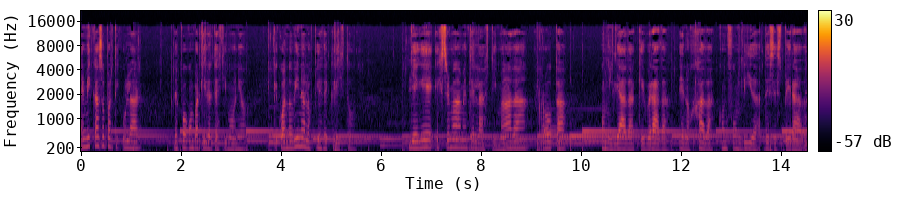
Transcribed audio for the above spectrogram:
En mi caso particular, les puedo compartir el testimonio que cuando vine a los pies de Cristo, llegué extremadamente lastimada, rota, humillada, quebrada, enojada, confundida, desesperada.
